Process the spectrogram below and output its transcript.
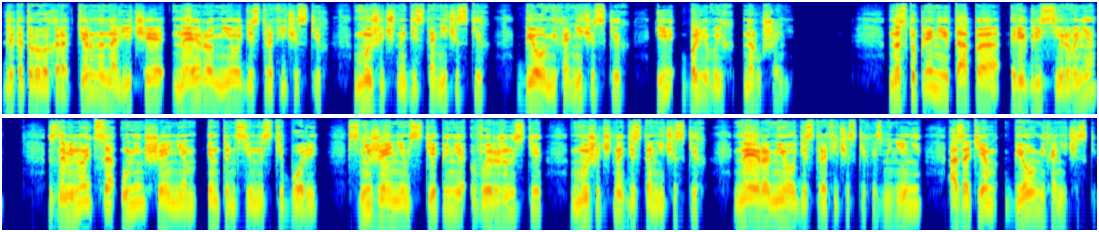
для которого характерно наличие нейромиодистрофических, мышечно-дистонических, биомеханических и болевых нарушений. Наступление этапа регрессирования знаменуется уменьшением интенсивности болей, снижением степени выраженности мышечно-дистонических, нейромиодистрофических изменений, а затем биомеханических.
